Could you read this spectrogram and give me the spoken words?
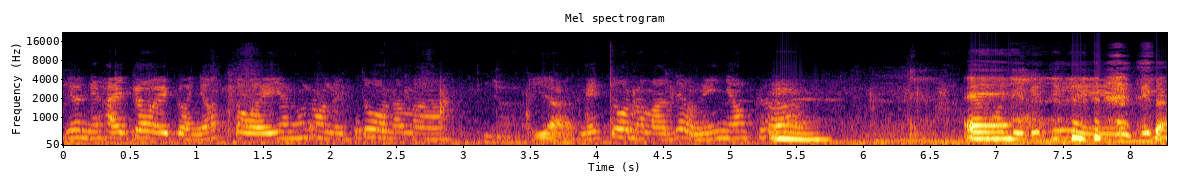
Nhớ này hai trâu ấy còn nhớ tôi Nhớ nó này tôi nó mà. Dạ Nếu tôi nó mà đều ní nhớ cơ. Ừ. Ê, cái cái cái cái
